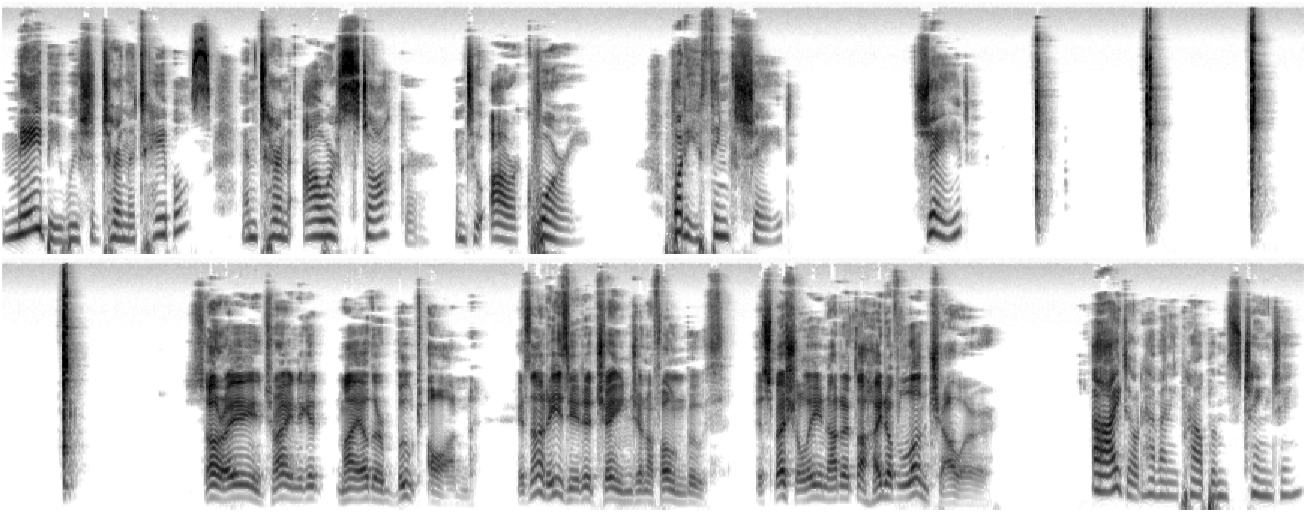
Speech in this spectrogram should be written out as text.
Maybe we should turn the tables and turn our stalker into our quarry. What do you think, Shade? Shade? Sorry, trying to get my other boot on. It's not easy to change in a phone booth, especially not at the height of lunch hour. I don't have any problems changing.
